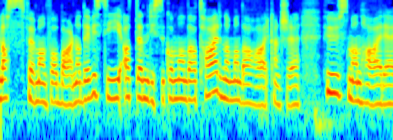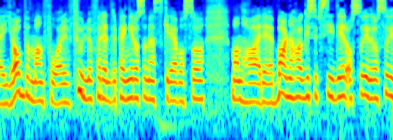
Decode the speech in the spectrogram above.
plass før man får barn. Og det vil si at den risikoen man da tar når man da har har kanskje hus, man har eh, jobb, man får fulle foreldrepenger, og som jeg skrev også, man har eh, barnehagesubsidier osv., osv.,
